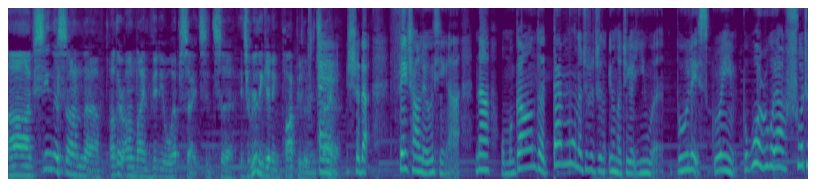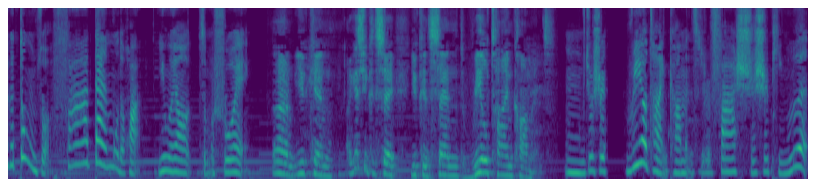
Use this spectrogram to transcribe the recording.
uh, I've seen this on uh, other online video websites. It's uh, it's really getting popular in China. 哎，是的，非常流行啊。那我们刚刚的弹幕呢，就是这用的这个英文 bullet screen。不过如果要说这个动作发弹幕的话，英文要怎么说？哎，嗯、um,，you can, I guess you could say you can send real-time comments. 嗯，就是 real-time comments，就是发实时评论。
